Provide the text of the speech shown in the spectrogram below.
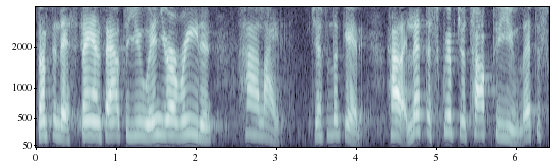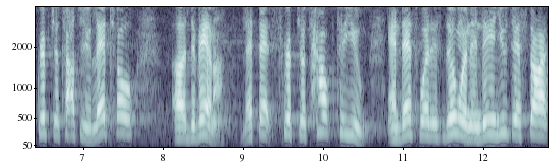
something that stands out to you in your reading, highlight it. Just look at it. Highlight. Let the scripture talk to you. Let the scripture talk to you. Let uh, Divina, let that scripture talk to you. And that's what it's doing. And then you just start,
